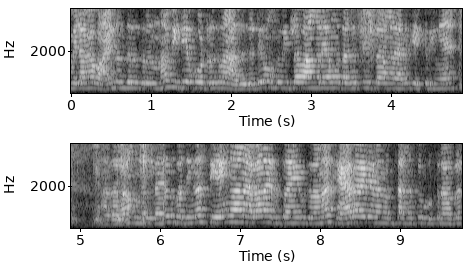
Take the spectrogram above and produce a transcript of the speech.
மிளகாய் வாங்கிட்டு வந்துருக்குறேன்னு வீடியோ போட்டிருக்கிறேன். அதுக்கிட்டே உங்கள் வீட்டில் வாங்கலையா? உங்கள் தங்கச்சி வீட்டில் வாங்கலையான்னு கேட்குறீங்க அதெல்லாம் ஒன்றும் இல்லை. வந்து பார்த்தீங்கன்னா தேங்காய் எண்ணெய் எல்லாம் நான் எதுக்கு வாங்கியிருக்கிறேன்னா ஹேர் ஆயில் எனக்கு வந்து தங்கச்சி கொடுக்குறாப்புல.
